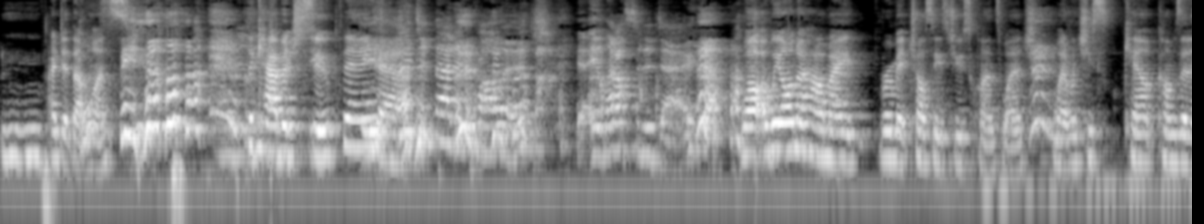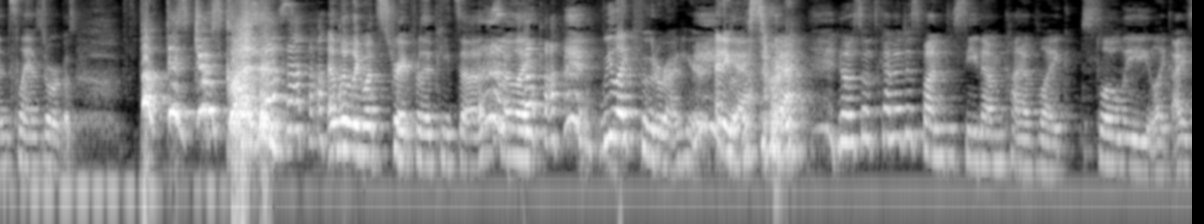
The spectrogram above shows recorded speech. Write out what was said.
mm, I did that once. The cabbage soup thing. Yeah. I did that in college. It lasted a day. Well, we all know how my roommate Chelsea's juice cleanse went. When when she s- comes in and slams the door, and goes, "Fuck this juice cleanse!" and literally went straight for the pizza. So like, we like food around here. Anyway, Yeah, sorry. yeah. No, so it's kind of just fun to see them kind of like slowly, like I,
